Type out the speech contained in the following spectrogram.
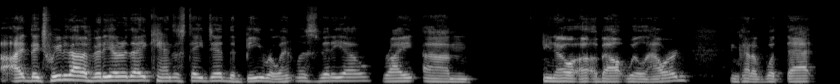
I, they tweeted out a video today. Kansas State did the "Be Relentless" video, right? Um, you know uh, about Will Howard and kind of what that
